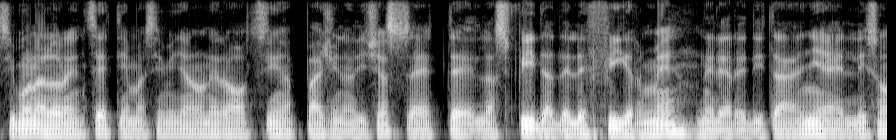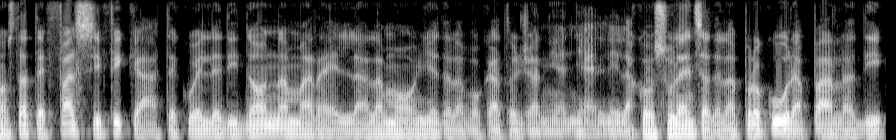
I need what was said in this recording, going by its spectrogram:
Simona Lorenzetti e Massimiliano Nerozzi, a pagina 17, la sfida delle firme nell'eredità Agnelli sono state falsificate quelle di Donna Marella, la moglie dell'avvocato Gianni Agnelli. La consulenza della Procura parla di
